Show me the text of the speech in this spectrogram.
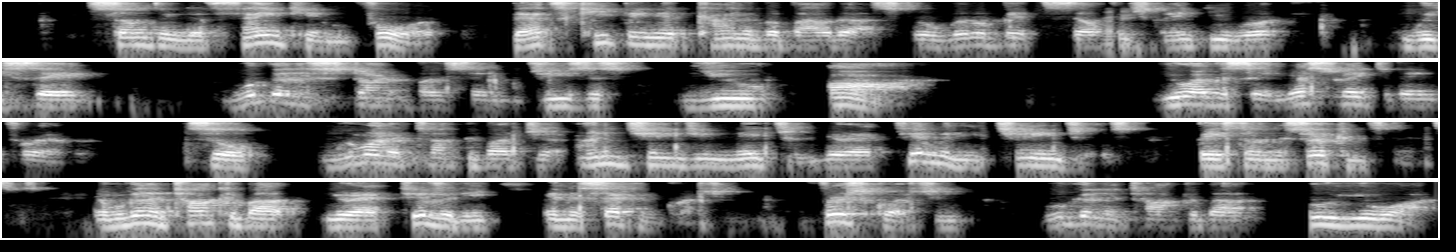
something to thank him for. That's keeping it kind of about us, Still a little bit selfish. Thank you, Lord. We say, we're going to start by saying, Jesus, you are. You are the same yesterday, today, and forever. So we want to talk about your unchanging nature. Your activity changes based on the circumstances. And we're going to talk about your activity in the second question. First question, we're going to talk about who you are.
